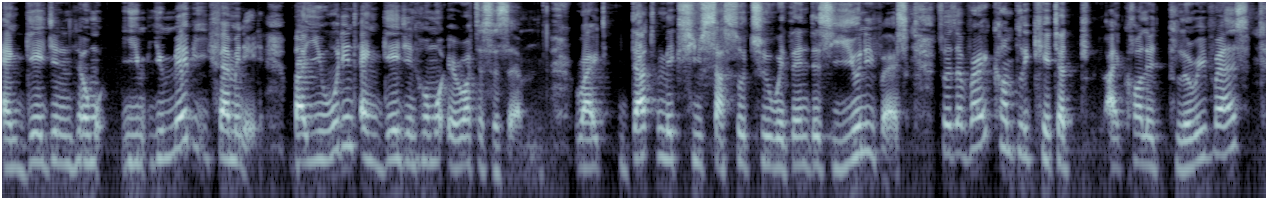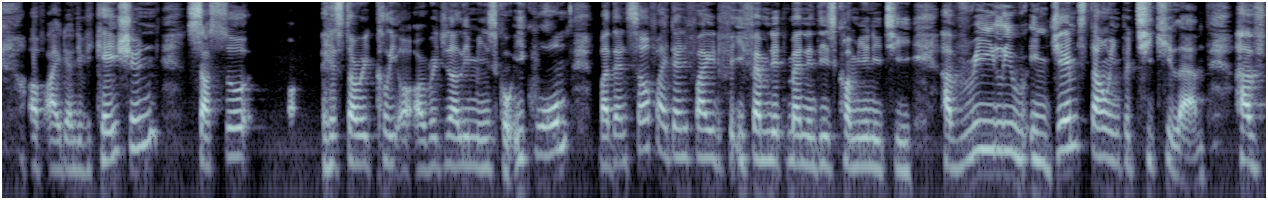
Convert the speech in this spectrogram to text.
engaging in homo. You, you may be effeminate, but you wouldn't engage in right? That makes you sasso too within this universe. So it's a very complicated, I call it pluriverse of identification. Sasso historically or originally means co-equal, but then self-identified effeminate men in this community have really, in Jamestown in particular, have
